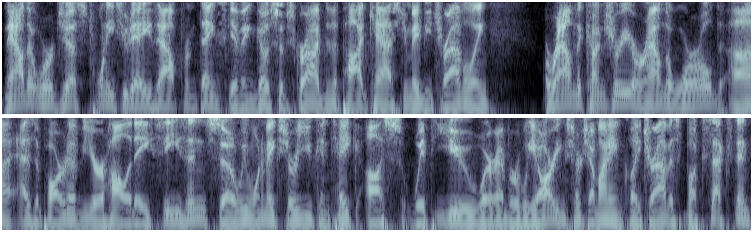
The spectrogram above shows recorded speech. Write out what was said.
now that we're just 22 days out from Thanksgiving, go subscribe to the podcast. You may be traveling around the country, around the world, uh, as a part of your holiday season. So we want to make sure you can take us with you wherever we are. You can search out my name, Clay Travis, Buck Sexton.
